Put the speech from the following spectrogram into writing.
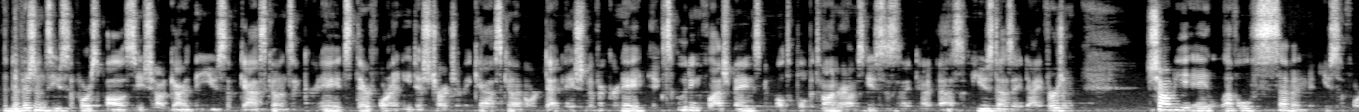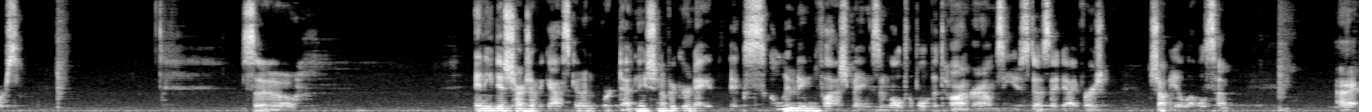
The Division's use of force policy shall guide the use of gas guns and grenades, therefore any discharge of a gas gun or detonation of a grenade, excluding flashbangs and multiple baton rounds used as a, as, used as a diversion, shall be a level 7 use of force. So, any discharge of a gas gun or detonation of a grenade, excluding flashbangs and multiple baton rounds used as a diversion, shall be a level 7. Alright.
